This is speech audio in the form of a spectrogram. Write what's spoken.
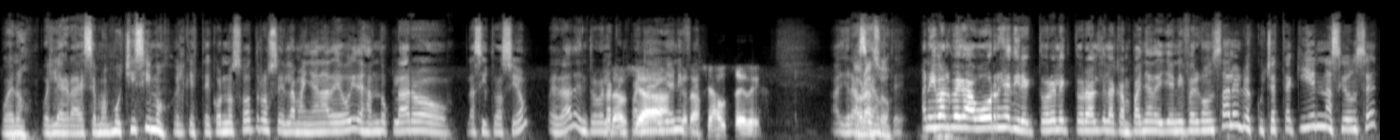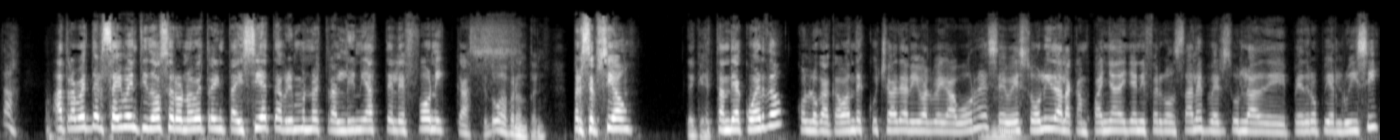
Bueno, pues le agradecemos muchísimo el que esté con nosotros en la mañana de hoy, dejando claro la situación, ¿verdad? Dentro de la campaña de Gracias, Jennifer. gracias a ustedes. Ay, gracias Abrazo. a usted. Aníbal Vega Borges, director electoral de la campaña de Jennifer González, lo escuchaste aquí en Nación Z. A través del 6220937 abrimos nuestras líneas telefónicas. ¿Qué tú vas a preguntar? Percepción. ¿De qué? ¿Están de acuerdo con lo que acaban de escuchar de Aníbal Vega Borges? Mm. ¿Se ve sólida la campaña de Jennifer González versus la de Pedro Pierluisi?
